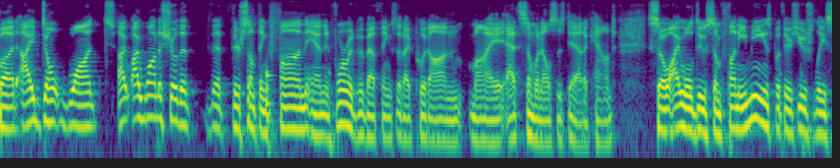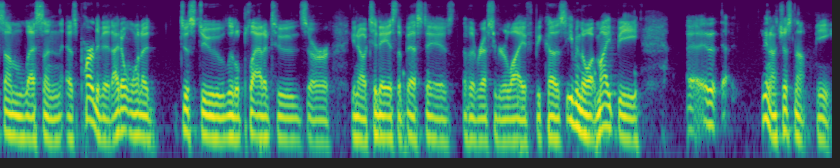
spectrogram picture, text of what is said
but I don't want I, I, want to show that that there's something fun and informative about things that I put on my at someone else's dad account. So I will do some funny memes, but there's usually some lesson as part of it. I don't want to just do little platitudes or you know today is the best day of the rest of your life because even though it might be, uh, you know, it's just not me.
